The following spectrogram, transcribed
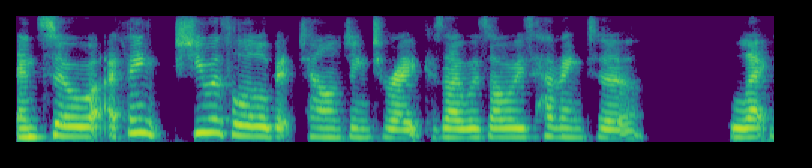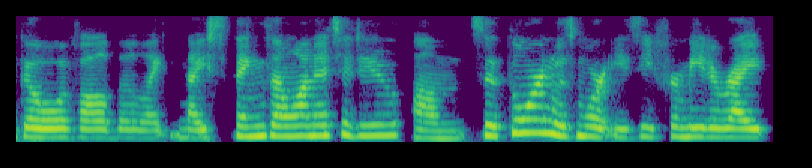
And so I think she was a little bit challenging to write because I was always having to let go of all the like nice things I wanted to do. Um, so Thorn was more easy for me to write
